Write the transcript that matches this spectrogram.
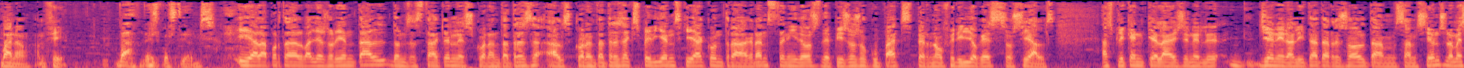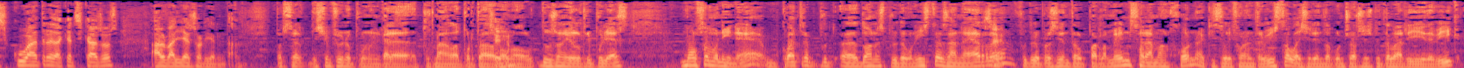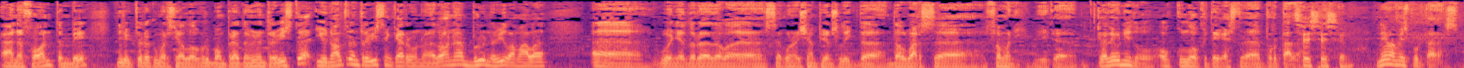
Bueno, en fi, va, més qüestions. I a la porta del Vallès Oriental doncs destaquen les 43, els 43 expedients que hi ha contra grans tenidors de pisos ocupats per no oferir lloguers socials expliquen que la Generalitat ha resolt amb sancions només 4 d'aquests casos al Vallès Oriental. Per cert, deixem fer un apunt encara tornant a la portada sí. d'Osona i el Ripollès molt femení, eh? Quatre eh, dones protagonistes, Anna R, sí. futura presidenta del Parlament, Sara Manjón, aquí se li fa una entrevista, la gerent del Consorci Hospitalari de Vic, Anna Font, també, directora comercial del grup Bon Preu, també una entrevista, i una altra entrevista encara una dona, Bruna Vilamala, eh, guanyadora de la segona Champions League de, del Barça femení. Vull dir que, que déu nhi el color que té aquesta portada. Sí, sí, sí. Anem a més portades.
